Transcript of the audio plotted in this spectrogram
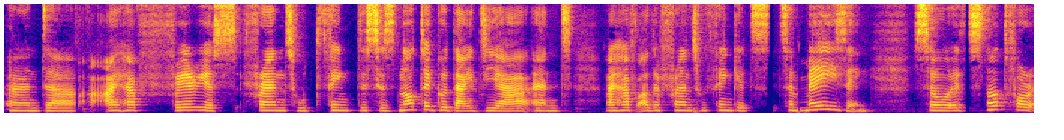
and uh, i have various friends who think this is not a good idea and i have other friends who think it's it's amazing. So it's not for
